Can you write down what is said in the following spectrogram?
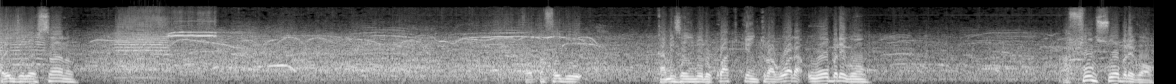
Prende o Lossano. Falta foi do camisa número 4 que entrou agora, o Obregon. Afonso Obregon.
